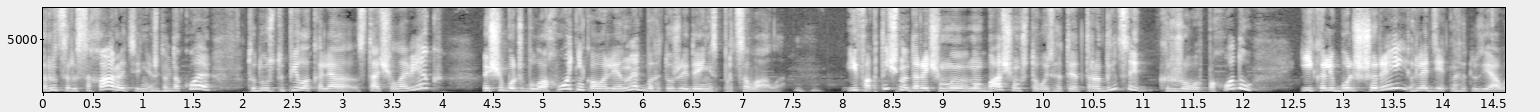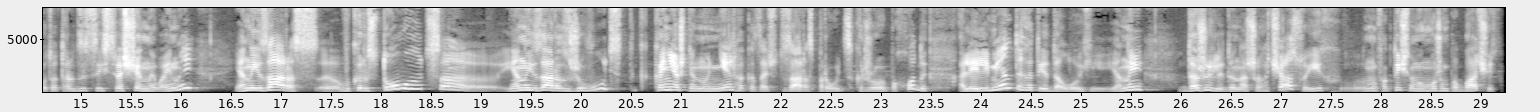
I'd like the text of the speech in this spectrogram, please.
рыцары сахары ці нешта mm -hmm. такое. Туды уступіла каля 100 чалавек яшчэ больш было ахвотнікаў але ну як бы гэта уже ідэя не спрацавала. Mm -hmm. і фактычна дарэчы мы ну бачым што вось гэтыя традыцыі крыжовых паходаў і калі больш шырэй глядзець на гэту з'яву то традыцыі свяшчэннай вайны яны і зараз выкарыстоўваюцца яны і зараз жывуць. Канешне ну нельга казаць што зараз праводзяцца крыжовыя паходы але элементы гэтай ідэалогіі яны дажылі да нашага часу іх ну фактычна мы можемм пабачыць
